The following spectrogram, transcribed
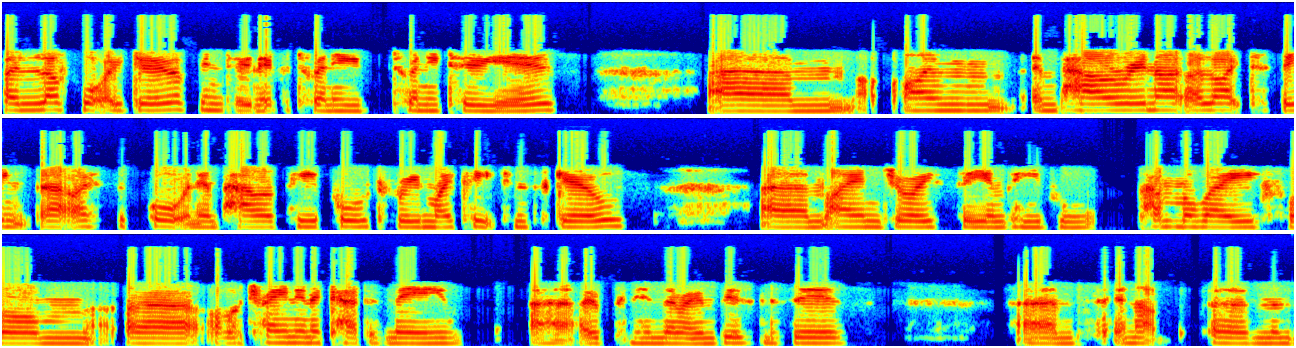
I love what I do. I've been doing it for 20, 22 years. Um, I'm empowering. I, I, like to think that I support and empower people through my teaching skills. Um, I enjoy seeing people come away from uh, our training academy, uh, opening their own businesses, um, setting up, um,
